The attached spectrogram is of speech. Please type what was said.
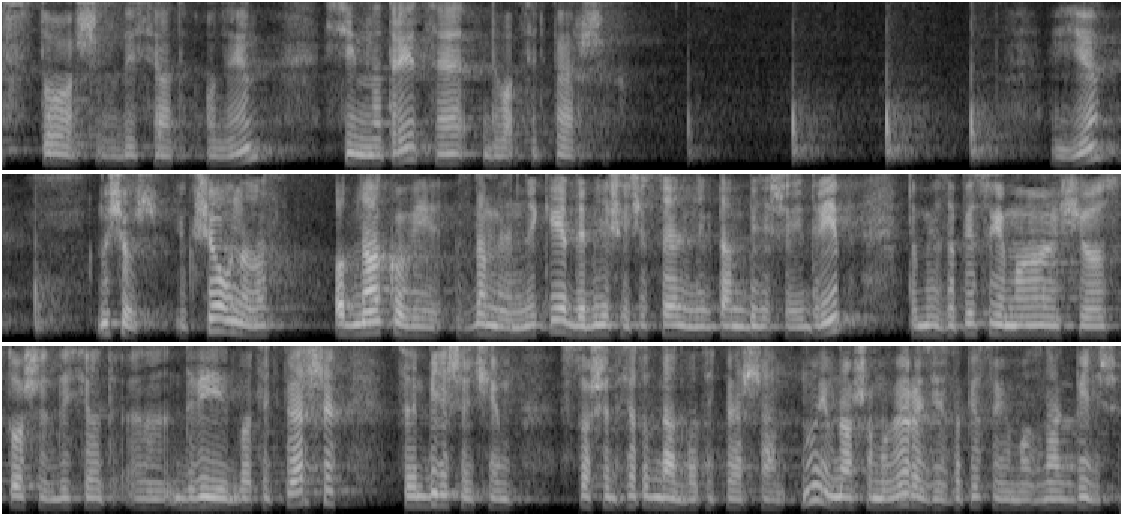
161, 7 на 3 це 21. Є. Ну що ж, якщо у нас однакові знаменники, де більший чисельник, там більший дріб, то ми записуємо, що 162 21 це більше, ніж 161 21. Ну і в нашому виразі записуємо знак більше.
